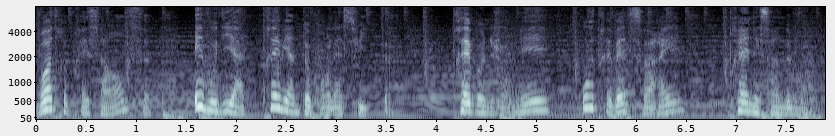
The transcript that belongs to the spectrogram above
votre présence et vous dis à très bientôt pour la suite. Très bonne journée ou très belle soirée. Prenez soin de vous.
